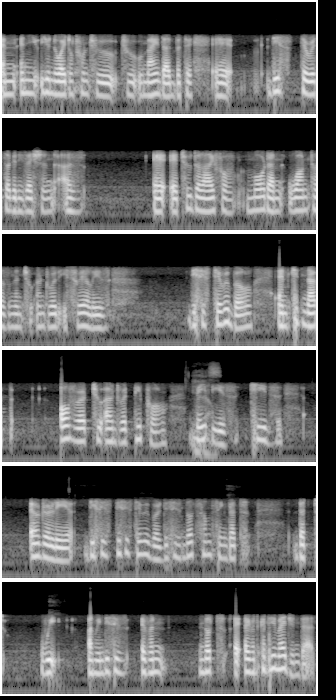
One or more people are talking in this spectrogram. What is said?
And, and you, you know, I don't want to, to remind that, but uh, uh, this terrorist organization has uh, took the life of more than 1,200 Israelis. This is terrible, and kidnap over 200 people, babies, kids, elderly. This is this is terrible. This is not something that that we. I mean, this is even not. I I even can't imagine that.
